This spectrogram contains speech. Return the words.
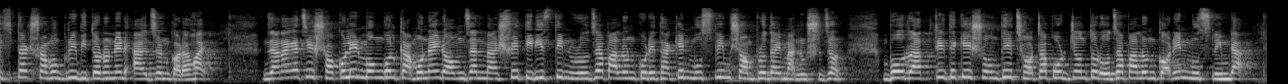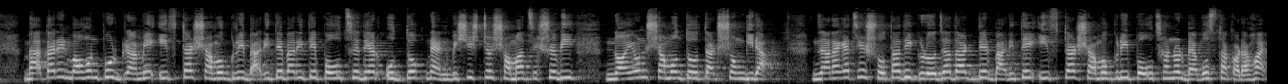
ইফতার সামগ্রী বিতরণের আয়োজন করা হয়। জানা গেছে, সকলের মঙ্গল কামনায় রমজান মাসে তিরিশ দিন রোজা পালন করে থাকেন মুসলিম সম্প্রদায় মানুষজন। ভোর রাত্রি থেকে সন্ধে ছটা পর্যন্ত রোজা পালন করেন মুসলিমরা। ভাতারের মোহনপুর গ্রামে ইফতার সামগ্রী বাড়িতে বাড়িতে পৌঁছে দেওয়ার উদ্যোগ নেন বিশিষ্ট সমাজসেবী নয়ন সামন্ত ও তার সঙ্গীরা। জানা গেছে, শতাধিক রোজাদারদের বাড়িতে ইফতার সামগ্রী পৌঁছানোর ব্যবস্থা করা হয়।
